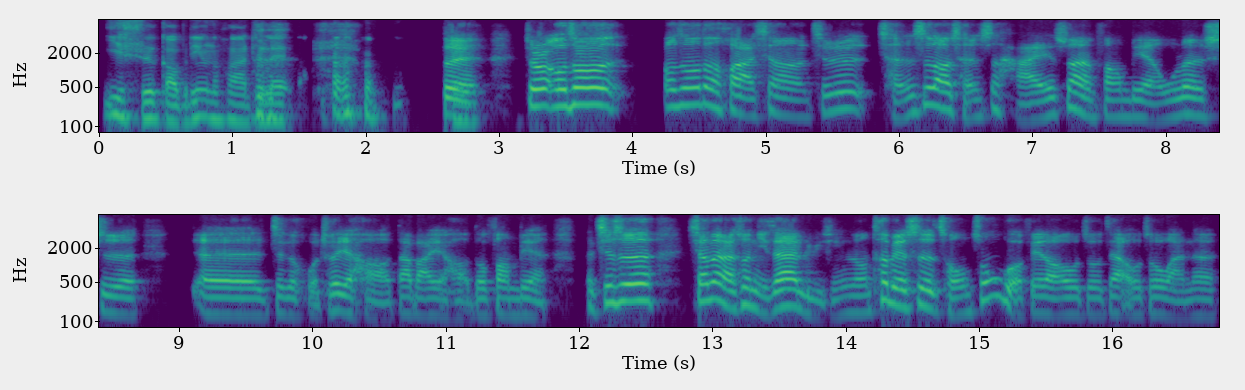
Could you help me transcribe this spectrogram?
一时搞不定的话之类的。对，就是欧洲欧洲的话，像其实城市到城市还算方便，无论是呃，这个火车也好，大巴也好，都方便。那其实相对来说，你在旅行中，特别是从中国飞到欧洲，在欧洲玩的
